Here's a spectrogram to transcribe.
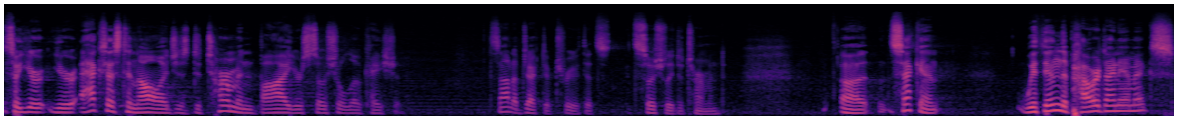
so your, your access to knowledge is determined by your social location. It's not objective truth, it's, it's socially determined. Uh, second, within the power dynamics,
